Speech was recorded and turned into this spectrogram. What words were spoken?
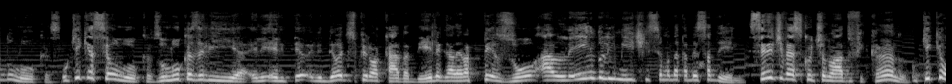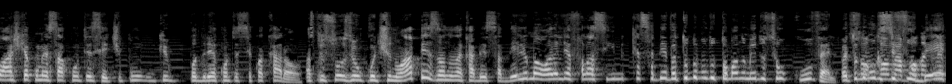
do Lucas. O que que é ser o Lucas? O Lucas, ele ia, ele, ele, deu, ele deu a despirocada dele, a galera pesou além do limite em cima da cabeça dele. Se ele tivesse continuado ficando, o que que eu acho que ia começar a acontecer? Tipo, o que poderia acontecer com a Carol. As pessoas iam continuar pesando na cabeça dele e uma hora ele ia falar assim, quer saber? Vai todo mundo tomar no meio do seu cu, velho. Vai todo mundo se fuder.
